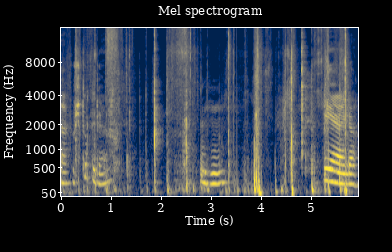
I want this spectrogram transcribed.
Tak už to bude. Mhm. Jejda.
